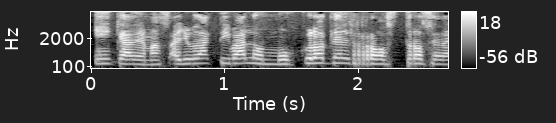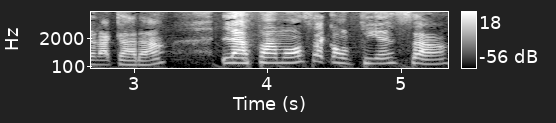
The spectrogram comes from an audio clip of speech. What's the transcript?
y que además ayuda a activar los músculos del rostro, o de la cara. La famosa confiesa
